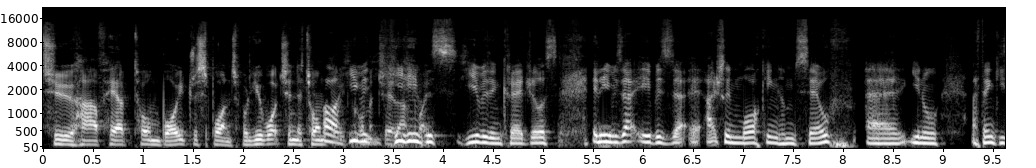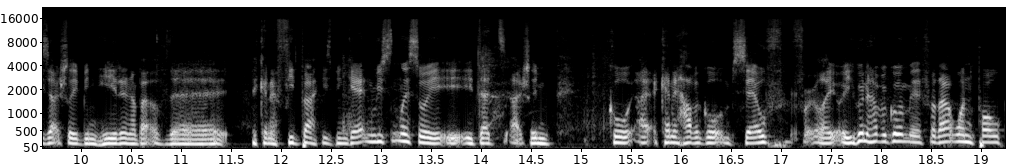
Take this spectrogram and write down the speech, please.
to have heard Tom Boyd response. Were you watching the Tom oh, Boyd he commentary? Was, he was he was incredulous, and he was he was uh, actually mocking himself. Uh, you know, I think he's actually been hearing a bit of the the kind of feedback he's been getting recently. So he, he did actually go, uh, kind of have a go at himself for like, are you going to have a go at me for that one, Paul?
